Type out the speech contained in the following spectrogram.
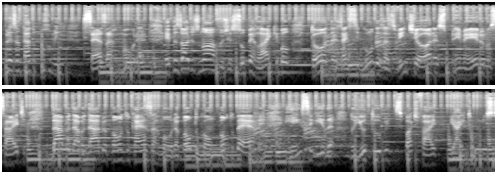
apresentado por mim, César Moura. Episódios novos de Super Likeable todas as segundas às 20 horas, primeiro no site www.caesarmoura.com.br e em seguida no YouTube, Spotify e iTunes.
